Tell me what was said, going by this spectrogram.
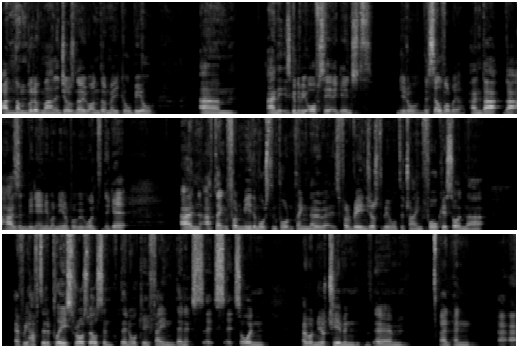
a number of managers now under Michael Beale, um, and it's going to be offset against you know the silverware, and that that hasn't been anywhere near what we wanted to get. And I think for me, the most important thing now is for Rangers to be able to try and focus on that. If we have to replace Ross Wilson, then okay, fine. Then it's it's it's on our new chairman um, and and uh,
